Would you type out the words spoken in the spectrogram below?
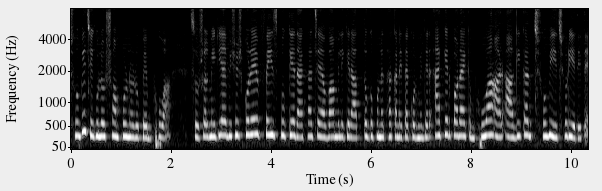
ছবি যেগুলো সম্পূর্ণরূপে ভুয়া। সোশ্যাল মিডিয়ায় বিশেষ করে ফেসবুকে দেখা যায় আওয়ামী লীগের আত্মগোপনে থাকা নেতাকর্মীদের একের পর এক ভুয়া আর আগেকার ছবি ছড়িয়ে দিতে,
